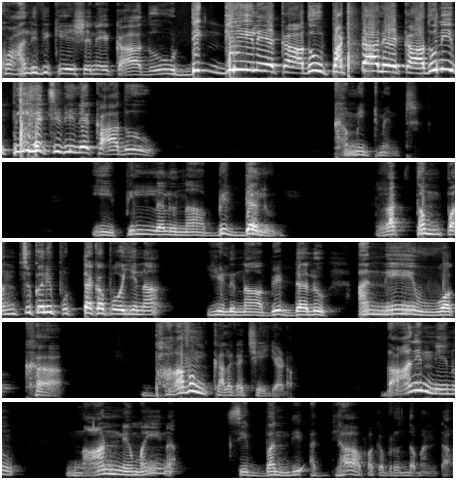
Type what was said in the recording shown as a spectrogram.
క్వాలిఫికేషనే కాదు డిగ్రీలే కాదు పట్టాలే కాదు నీ పిహెచ్డీలే కాదు. కమిట్మెంట్. ఈ పిల్లలు నా బిడ్డలు. రక్తం పంచుకొని పుట్టకపోయినా వీళ్ళు నా బిడ్డలు అనే ఒక్క భావం కలగ చెయ్యడం దానిని నేను నాణ్యమైన సిబ్బంది అధ్యాపక బృందం అంటాం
